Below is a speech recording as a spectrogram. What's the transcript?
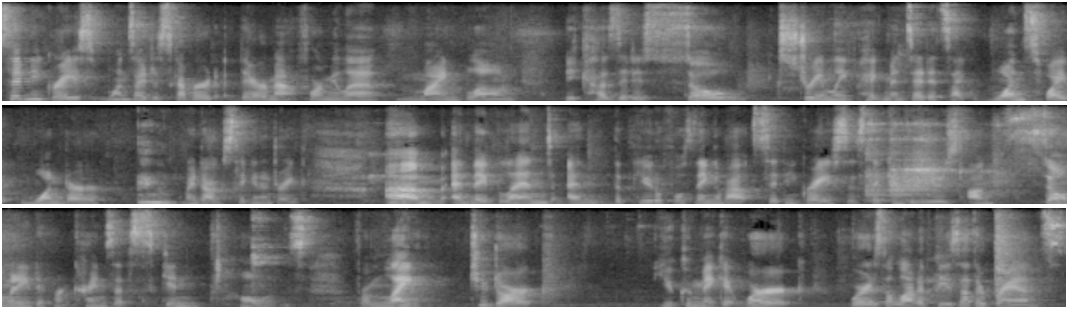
Sydney Grace, once I discovered their matte formula, mind blown because it is so extremely pigmented. It's like one swipe wonder. My dog's taking a drink. Um, and they blend. And the beautiful thing about Sydney Grace is they can be used on so many different kinds of skin tones, from light to dark. You can make it work. Whereas a lot of these other brands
